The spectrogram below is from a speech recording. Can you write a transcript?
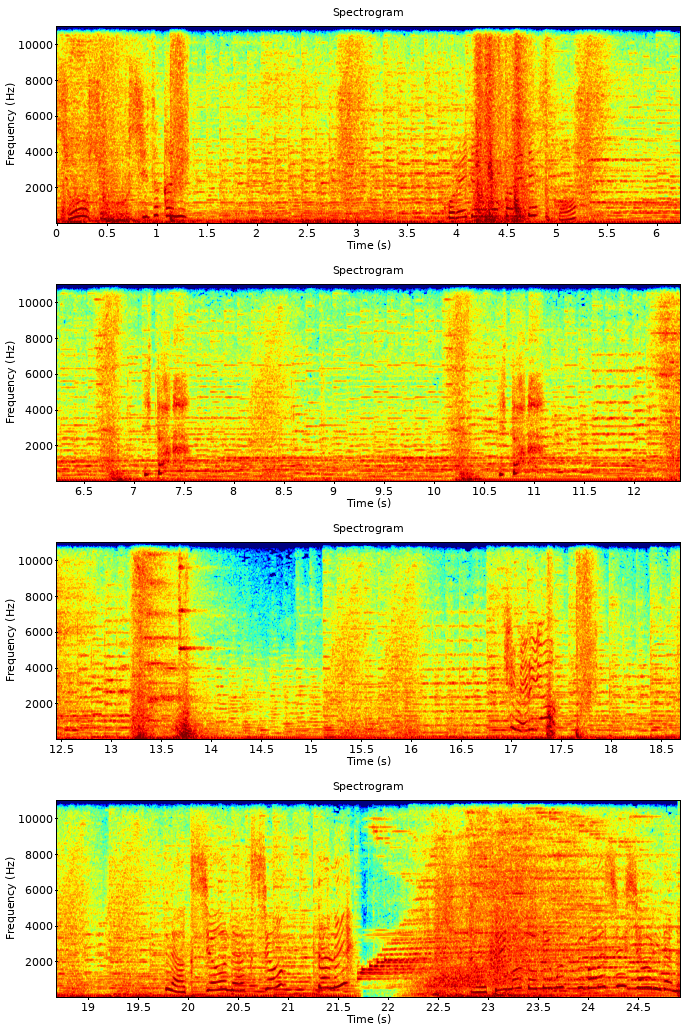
少々お静かに。これでお別れですか？いた。勝楽勝だね。とてもとても素晴らしい勝利だね。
